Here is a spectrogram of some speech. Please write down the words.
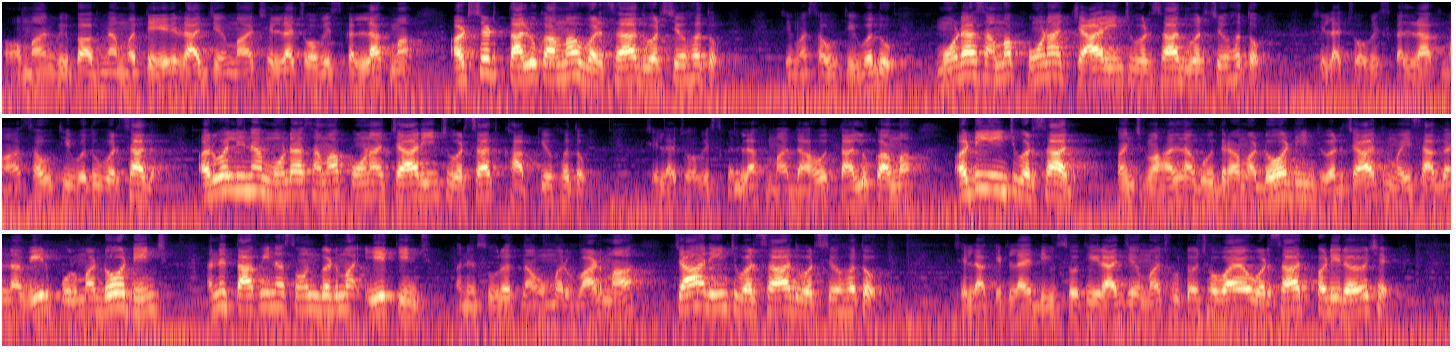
હવામાન વિભાગના મતે રાજ્યમાં છેલ્લા ચોવીસ કલાકમાં અડસઠ તાલુકામાં વરસાદ વરસ્યો હતો. જેમાં સૌથી વધુ મોડાસામાં પોણા ચાર ઇંચ વરસાદ વરસ્યો હતો. છેલ્લા ચોવીસ કલાકમાં સૌથી વધુ વરસાદ અરવલ્લીના મોડાસામાં પોણા ચાર ઇંચ વરસાદ ખાબક્યો હતો. છેલ્લા ચોવીસ કલાકમાં દાહોદ તાલુકામાં અઢી ઇંચ વરસાદ, પંચમહાલના ગોધરામાં દોઢ ઇંચ વરસાદ, મહીસાગરના વીરપુરમાં દોઢ ઇંચ અને તાપીના સોનગઢમાં એક ઇંચ અને સુરતના ઉમરવાડમાં ચાર ઇંચ વરસાદ વરસ્યો હતો. છેલ્લા કેટલાય દિવસોથી રાજ્યમાં છૂટો છવાયો વરસાદ પડી રહ્યો છે.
